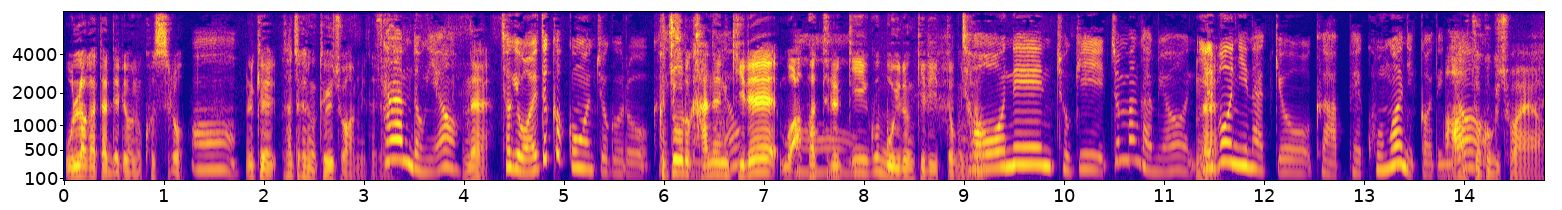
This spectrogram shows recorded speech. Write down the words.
올라갔다 내려오는 코스로 어. 이렇게 산책하는 거 되게 좋아합니다. 저는. 상암동이요? 네. 저기 월드컵 공원 쪽으로 그쪽으로 가는 길에 뭐 아파트를 어. 끼고 뭐 이런 길이 있더군요. 저는 저기 좀만 가면 네. 일본인 학교 그 앞에 공원 있거든요. 아, 저 거기 좋아해요.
